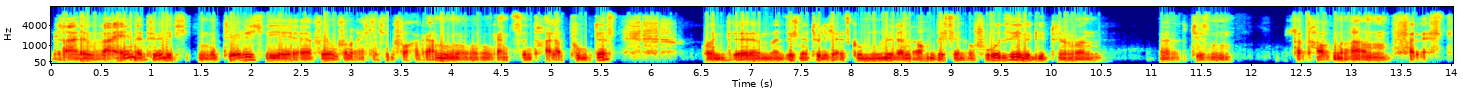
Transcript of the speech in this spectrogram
Gerade weil natürlich, natürlich die Erfüllung von rechtlichen Vorgaben ein ganz zentraler Punkt ist und äh, man sich natürlich als Kommune dann auch ein bisschen auf hohe See begibt, wenn man äh, diesen vertrauten Rahmen verlässt.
